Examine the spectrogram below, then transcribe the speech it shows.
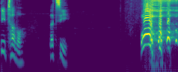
Deep tunnel. Let's see. Oh!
